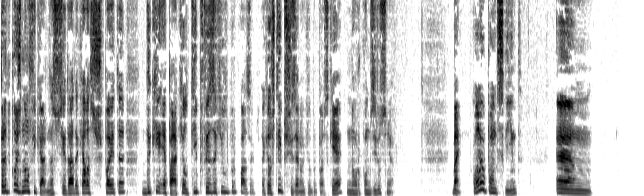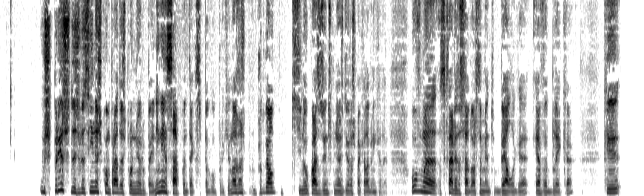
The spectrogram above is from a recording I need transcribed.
para depois não ficar na sociedade aquela suspeita de que, epá, aquele tipo fez aquilo de propósito. Aqueles tipos fizeram aquilo de propósito, que é não reconduzir o senhor. Bem, qual é o ponto seguinte? Um, os preços das vacinas compradas pela União Europeia. Ninguém sabe quanto é que se pagou por aquilo. Nós, Portugal destinou quase 200 milhões de euros para aquela brincadeira. Houve uma secretária de Estado do Orçamento belga, Eva Blecker, que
